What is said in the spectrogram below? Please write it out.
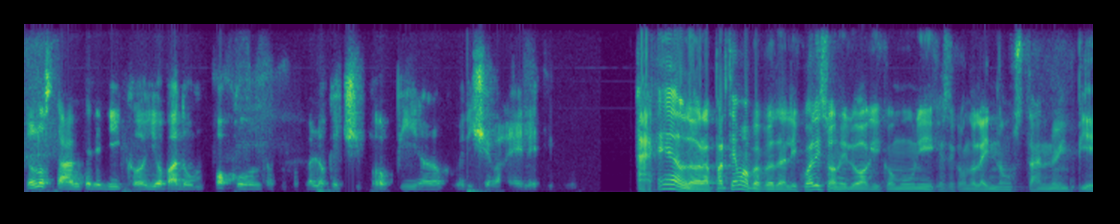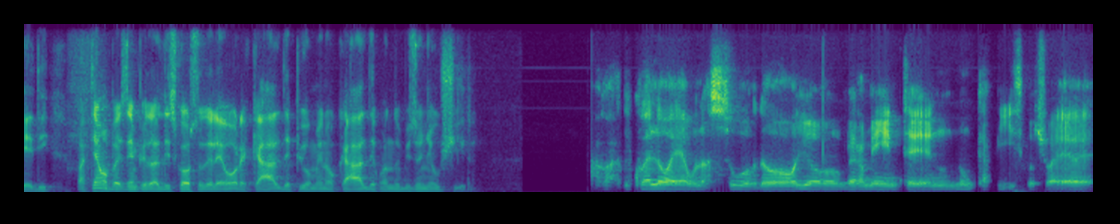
Nonostante le dico, io vado un po' contro tutto quello che ci propinano, come diceva lei, le TV. Eh, e allora partiamo proprio da lì. Quali sono i luoghi comuni che secondo lei non stanno in piedi? Partiamo per esempio dal discorso delle ore calde, più o meno calde, quando bisogna uscire. Guardi, quello è un assurdo, io veramente non capisco, cioè,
